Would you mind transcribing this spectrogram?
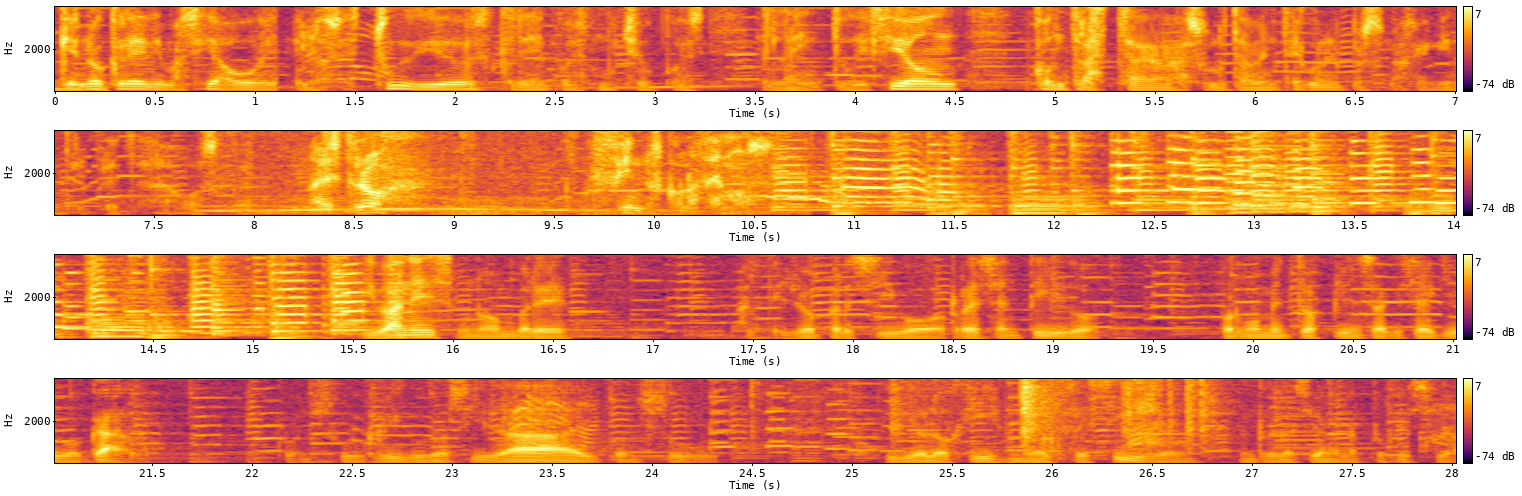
que no cree demasiado en, los estudios, cree pues mucho pues en la intuición, contrasta absolutamente con el personaje que interpreta a Oscar. Maestro, por fin nos conocemos. Iván es un hombre al que yo percibo resentido, por momentos piensa que se ha equivocado, con su rigurosidad y con su ideologismo excesivo en relación a la profesión.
